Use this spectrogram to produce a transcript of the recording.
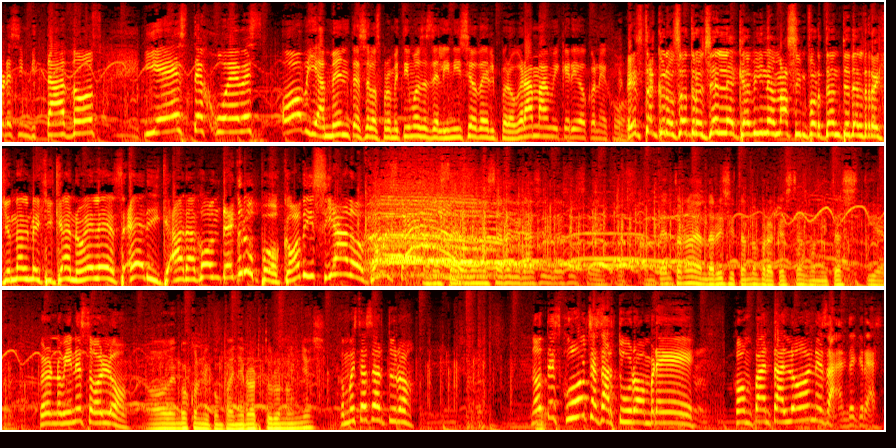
Mejores invitados. Y este jueves, Obviamente se los prometimos desde el inicio del programa, mi querido conejo. Está con nosotros ya en la cabina más importante del regional mexicano. Él es Eric Aragón de Grupo Codiciado. ¿Cómo Buenas estás? tardes, buenas tardes, gracias, gracias. eh, pues, contento ¿no? de andar visitando por acá estas bonitas tierras. Pero no vienes solo. No, vengo con mi compañero Arturo Núñez. ¿Cómo estás, Arturo? No te escuchas, Arturo, hombre. Con pantalones. Ah, te creas.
